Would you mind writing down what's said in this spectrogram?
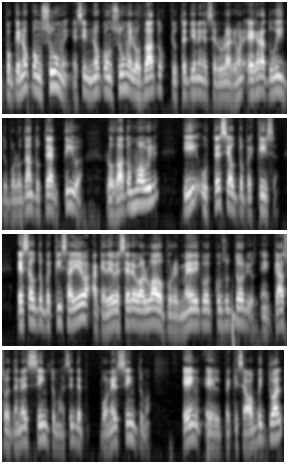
porque no consume, es decir, no consume los datos que usted tiene en el celular. Es gratuito, por lo tanto usted activa los datos móviles y usted se autopesquisa. Esa autopesquisa lleva a que debe ser evaluado por el médico del consultorio en caso de tener síntomas, es decir, de poner síntomas en el pesquisador virtual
